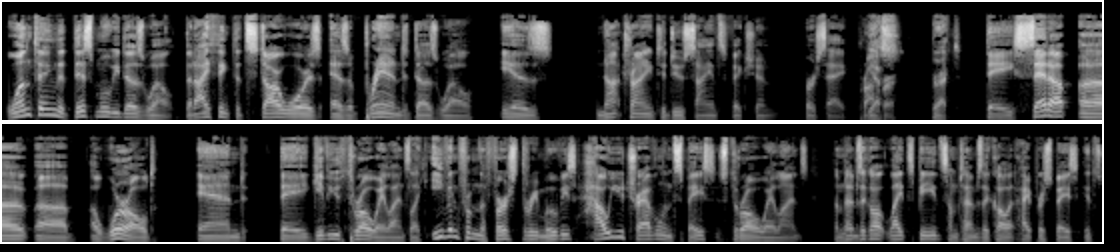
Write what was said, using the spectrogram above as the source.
one thing that this movie does well, that I think that Star Wars as a brand does well, is not trying to do science fiction per se proper. Yes, correct. They set up a, a a world and they give you throwaway lines. Like even from the first three movies, how you travel in space is throwaway lines. Sometimes they call it light speed, sometimes they call it hyperspace. It's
